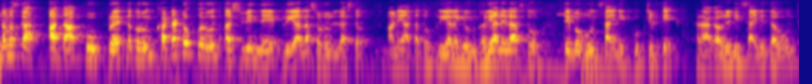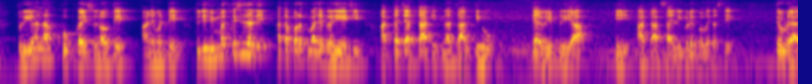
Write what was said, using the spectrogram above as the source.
नमस्कार. आता खूप प्रयत्न करून खटाटोप करून अश्विनने प्रियाला सोडवलेलं असतं. आणि आता तो प्रियाला घेऊन घरी आलेला असतो. ते बघून सायली खूप चिडते. रागावलेली सायली जाऊन प्रियाला खूप काही सुनावते आणि म्हणते तुझी हिंमत कशी झाली? आता परत माझ्या घरी यायची. आत्ताच्या आत्ता इथना चालती हो. त्यावेळी प्रिया ही आता सायलीकडे बघत असते. तेवढ्यात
